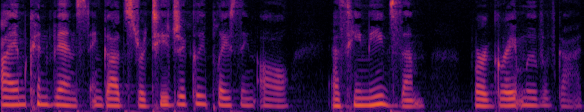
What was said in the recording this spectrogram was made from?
I am convinced in God strategically placing all as He needs them for a great move of God.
